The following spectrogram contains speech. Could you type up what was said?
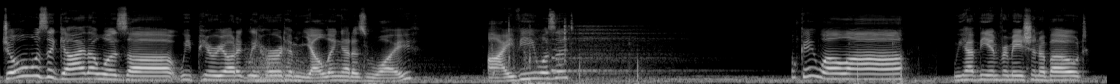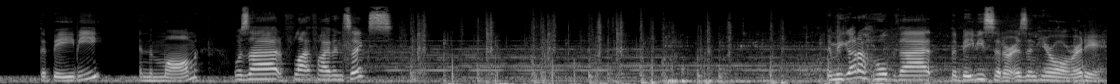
Joe was the guy that was, uh, we periodically heard him yelling at his wife. Ivy, was it? Okay, well, uh, we have the information about the baby and the mom. Was that flat 5 and 6? And we gotta hope that the babysitter isn't here already.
